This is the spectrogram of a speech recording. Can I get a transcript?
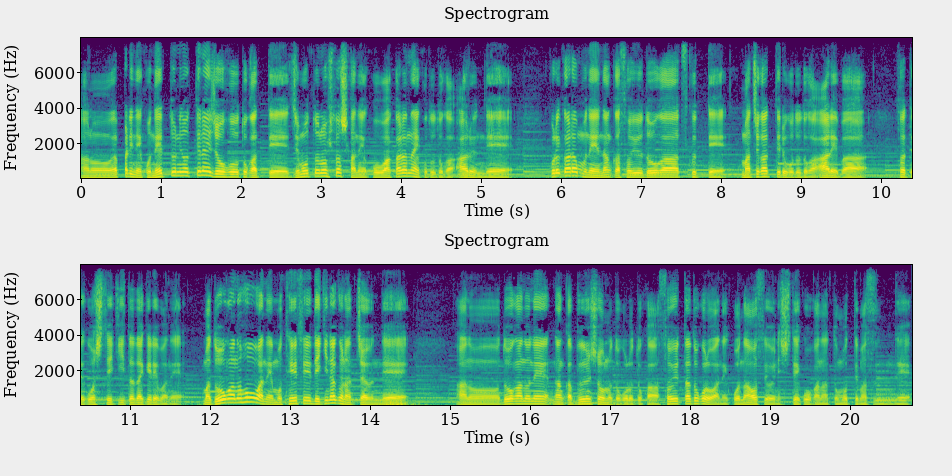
あのやっぱりねこうネットに載ってない情報とかって地元の人しかねこう分からないこととかあるんでこれからもねなんかそういう動画作って間違ってることとかあればそうやってご指摘いただければねまあ動画の方はねもう訂正できなくなっちゃうんであの動画のねなんか文章のところとかそういったところはねこう直すようにしていこうかなと思ってますんで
